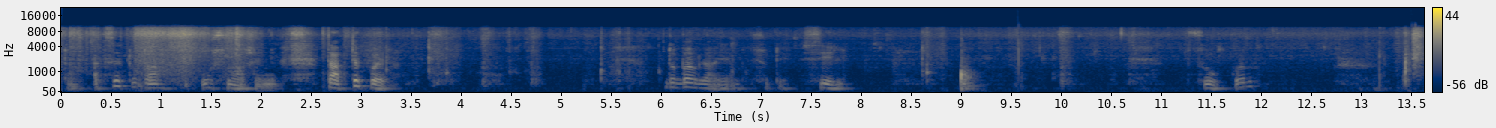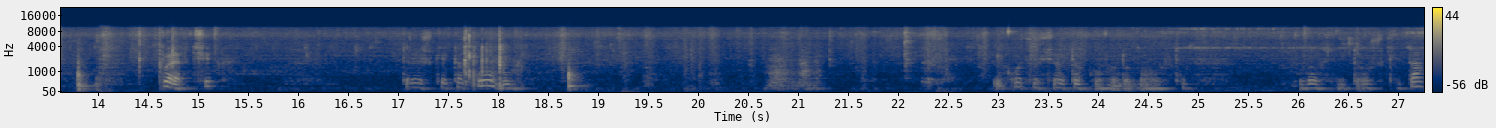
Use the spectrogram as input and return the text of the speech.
Так, а це туди усмажені. Так, тепер додаємо сюди сіль, цукор, перчик, трішки такого. І хочу ще такого додати. Зовсім трошки, так.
